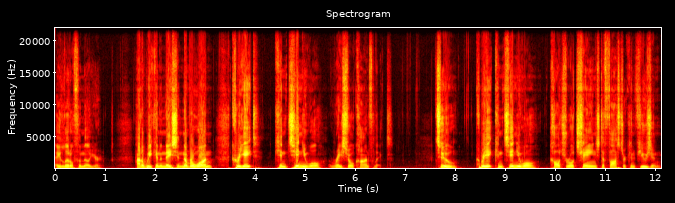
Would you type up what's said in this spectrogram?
a little familiar. How to Weaken a Nation. Number one, create continual racial conflict. Two, create continual cultural change to foster confusion.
